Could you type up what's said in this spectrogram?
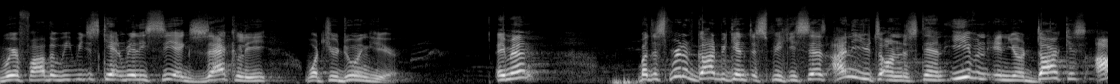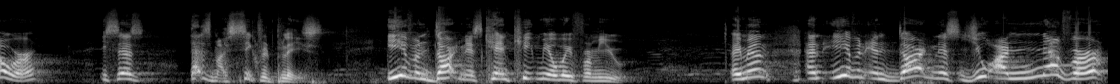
where, Father, we, we just can't really see exactly what you're doing here. Amen? But the Spirit of God began to speak. He says, I need you to understand, even in your darkest hour, He says, that is my secret place. Even darkness can't keep me away from you. Amen? And even in darkness, you are never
